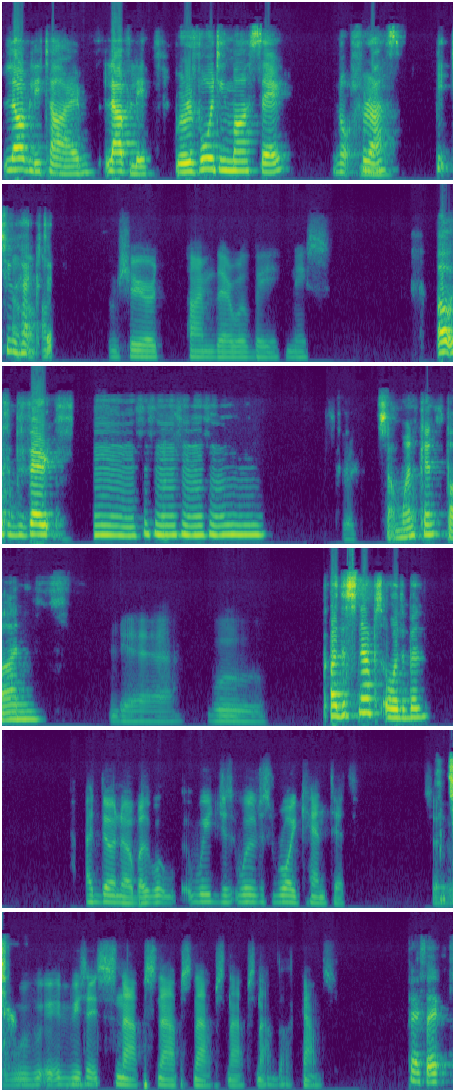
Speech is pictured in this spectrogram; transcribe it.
Lovely time. Lovely. We're avoiding Marseille. Not for Yeah. us. Bit too I'm- I'm- hectic. I'm sure your time there will be Nice. Oh, it'll be very. Someone can pun. Yeah. Woo. Are the snaps audible? I don't know, but we just we'll just Roy Kent it. So if we say snap, snap, snap, snap, snap, that counts. Perfect.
